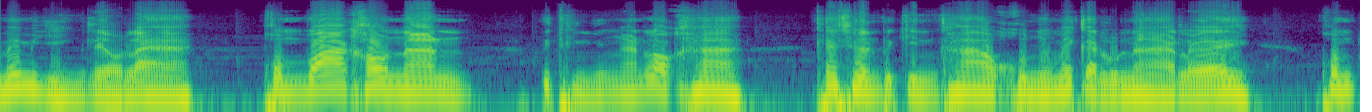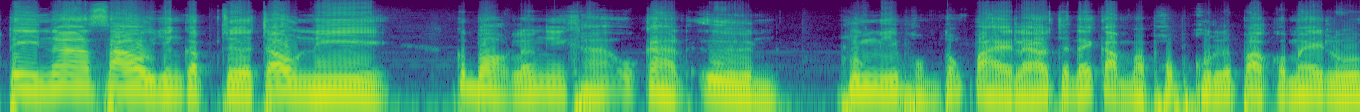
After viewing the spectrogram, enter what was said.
ไม่มีหญิงเหลียวแล ผมว่าเข้านั้น ไม่ถึงอย่างนั้นหรอกค่ะ แค่เชิญไปกินข้าวคุณยังไม่กรุณาเลย ผมตีหน้าเศร้ายังกับเจอเจ้านี้ก็บอกแล้วไงคะโอกาสอื่น พรุ่งนี้ผมต้องไปแล้วจะได้กลับมาพบคุณหรือเปล่าก็ไม่รู้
